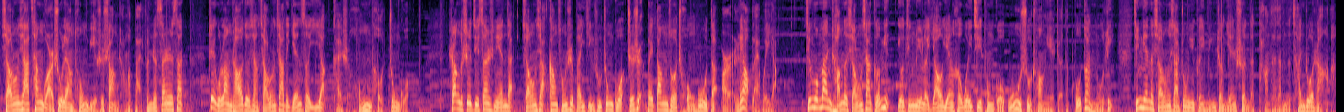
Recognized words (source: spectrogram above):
小龙虾餐馆数量同比是上涨了百分之三十三。这股浪潮就像小龙虾的颜色一样，开始红透中国。上个世纪三十年代，小龙虾刚从日本引入中国，只是被当作宠物的饵料来喂养。经过漫长的小龙虾革命，又经历了谣言和危机，通过无数创业者的不断努力，今天的小龙虾终于可以名正言顺地躺在咱们的餐桌上啊！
